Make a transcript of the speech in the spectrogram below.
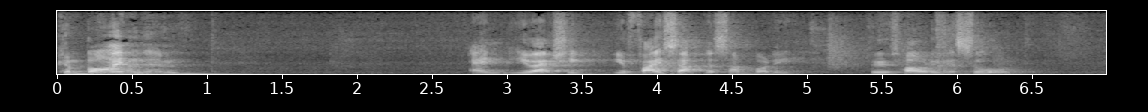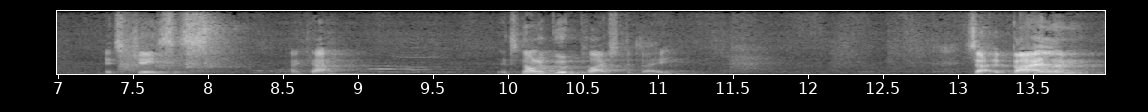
combine them, and you actually you face up to somebody who's holding a sword. It's Jesus. Okay? It's not a good place to be. So Balaam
